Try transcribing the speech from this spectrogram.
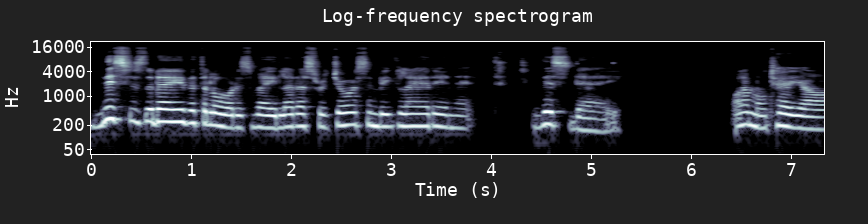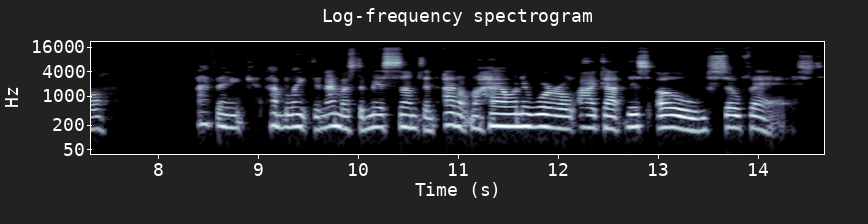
This is the day that the Lord has made. Let us rejoice and be glad in it this day. Well, I'm going to tell y'all, I think I blinked and I must have missed something. I don't know how in the world I got this old so fast.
